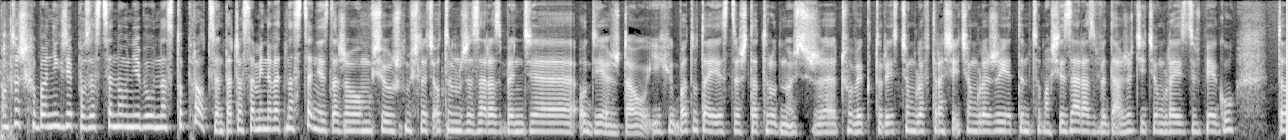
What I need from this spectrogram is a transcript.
On też chyba nigdzie poza sceną nie był na 100%, a czasami nawet na scenie zdarzało mu się już myśleć o tym, że zaraz będzie odjeżdżał i chyba tutaj jest też ta trudność, że człowiek, który jest ciągle w trasie i ciągle żyje tym, co ma się zaraz wydarzyć i ciągle jest w biegu, to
